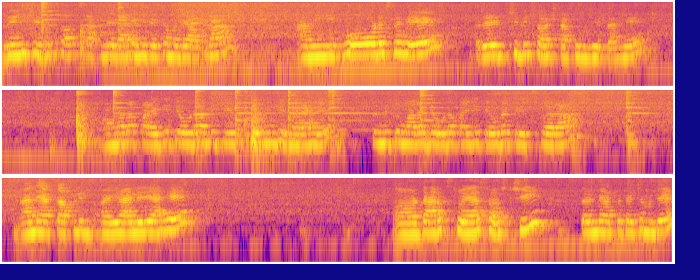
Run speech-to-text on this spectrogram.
ग्रीन चिली सॉस टाकलेला आहे मी त्याच्यामध्ये आता. आणि थोडंसं हे रेड चिली सॉस टाकून घेत आहे. आम्हाला पाहिजे तेवढं आम्ही टेस्ट करून घेणार आहे. तुम्ही तुम्हाला जेवढं पाहिजे तेवढं टेस्ट करा. आणि आता आपली आलेली आहे. डार्क सोया सॉसची तर मी आता त्याच्यामध्ये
